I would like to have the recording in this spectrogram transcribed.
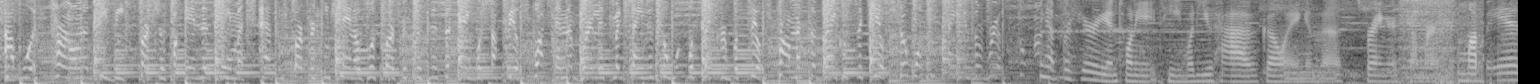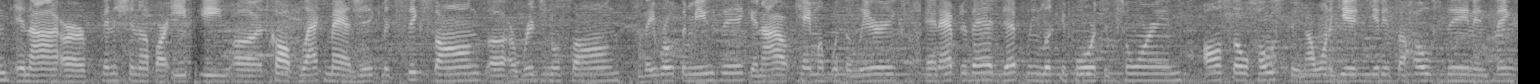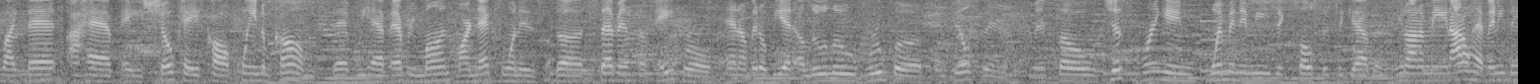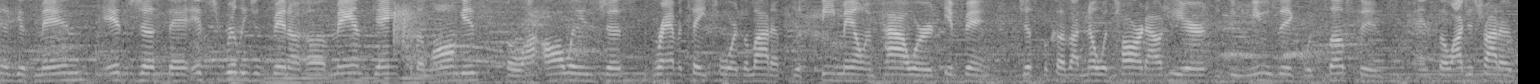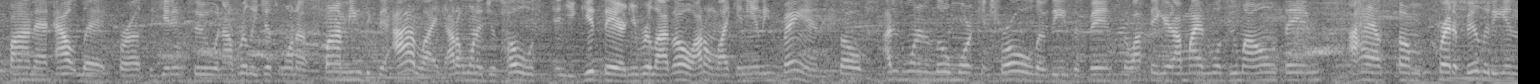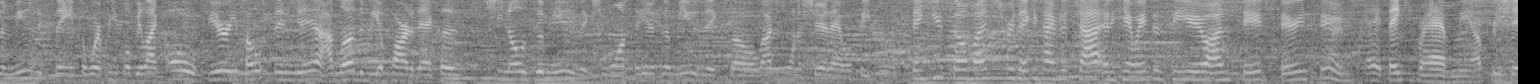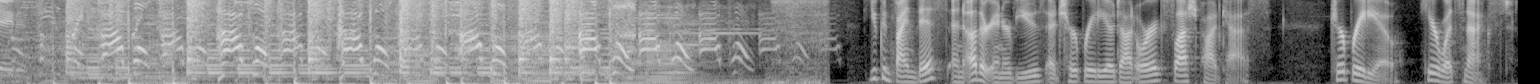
I would turn on the TV, searching for entertainment. Has them surfing through channels with surfaces. Is the anguish I feel. Watching the brainless make changes to what was sacred, but still promise to vanquish the kill. The ones who tainted the real. Coming up for Fury in 2018, what do you have going in the spring or summer? My band and I are finishing up our EP. Uh, it's called Black Magic. It's six songs, uh, original songs. They wrote the music and I came up with the lyrics. And after that, definitely looking forward to touring. Also hosting. I want to get get into hosting and things like that. I have a showcase called Queendom Come that we have every month. Our next one is the 7th of April, and um, it'll be at Alulu Brew Pub in Pilsen. And so just bringing women in music closer together. You know what I mean? I don't have anything against men. It's just that it's really just been a, a man's game for the longest. So I always just gravitate towards a lot of just female empowered events just because I know it's hard out here to do music with substance. And so I just try to find that outlet for us to get into. And I really just want to find music that I like. I don't want to just host and you get there and you realize, oh, I don't like any of these bands. So I just wanted a little more control of these events. So I figured I might as well do my own thing. I have some Um, credibility in the music scene to where people be like, oh, Fury's hosting. Yeah, I'd love to be a part of that because she knows good music. She wants to hear good music. So I just want to share that with people. Thank you so much for taking time to chat and can't wait to see you on stage very soon. Hey, thank you for having me. I appreciate it. I won't, I won't, I won't. You can find this and other interviews at chirpradio.org slash podcasts. Chirp Radio. Hear what's next.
